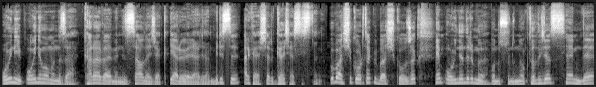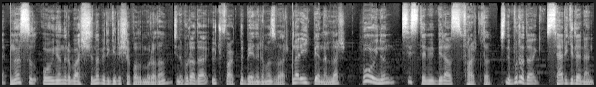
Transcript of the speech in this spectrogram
oynayıp oynamamanıza karar vermenizi sağlayacak diğer öğelerden birisi arkadaşlar gacha sistemi. Bu başlık ortak bir başlık olacak. Hem oynanır mı konusunu noktalayacağız hem de nasıl oynanır başlığına bir giriş yapalım buradan. Şimdi burada 3 farklı banner'ımız var. Bunlar ilk banner'lar. Bu oyunun sistemi biraz farklı. Şimdi burada sergilenen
